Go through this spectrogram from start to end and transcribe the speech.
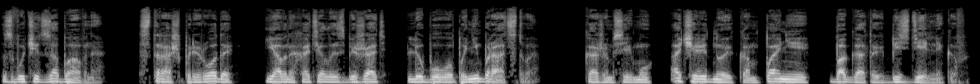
звучит забавно. Страж природы явно хотел избежать любого понебратства кажемся ему очередной компанией богатых бездельников.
